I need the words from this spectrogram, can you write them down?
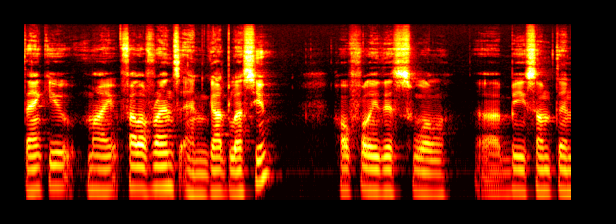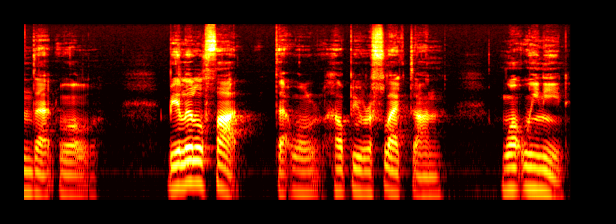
Thank you, my fellow friends, and God bless you. Hopefully, this will uh, be something that will be a little thought that will help you reflect on what we need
